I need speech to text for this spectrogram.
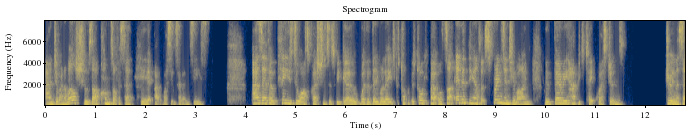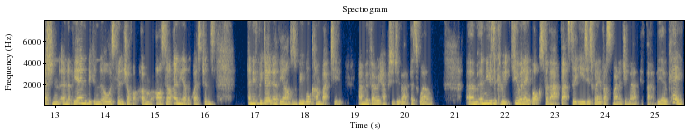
and Joanna Welsh, who's our comms officer here at Wessex LMCs. As ever, please do ask questions as we go, whether they relate to the topic we're talking about or anything else that springs into your mind. We're very happy to take questions during the session, and at the end, we can always finish off um, ask any other questions. And if we don't know the answers, we will come back to you and we're very happy to do that as well. Um, and use a Q&A box for that. That's the easiest way of us managing that, if that would be okay.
